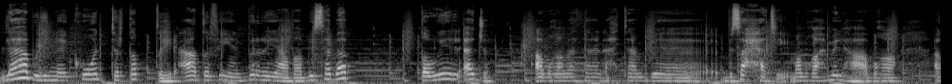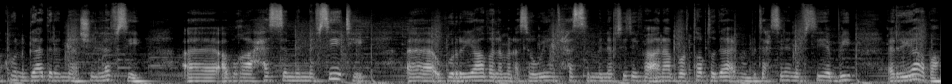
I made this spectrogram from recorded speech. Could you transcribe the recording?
لابد أنه يكون ترتبطي عاطفيا بالرياضة بسبب طويل الأجل أبغى مثلا أهتم بصحتي ما أبغى أهملها. أبغى أكون قادرة أني أشيل نفسي. أبغى أحسن من نفسيتي. والرياضة لما أسويها تحسن من نفسيتي فأنا مرتبطة دائما بتحسين النفسية بالرياضة.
